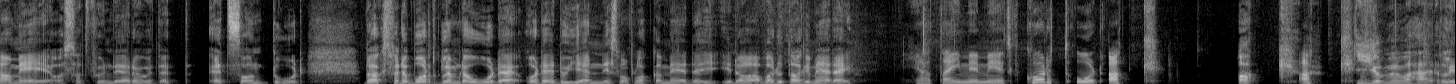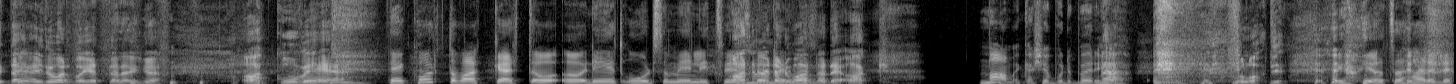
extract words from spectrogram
ta med oss att fundera ut ett, ett sånt ord. Dags för det bortglömda ordet och det är du Jenny som har plockat med dig idag. Vad har du tagit med dig? Jag har tagit med mig ett kort ord, ack. Ack. Ack. Ja men vad härligt, det har jag inte hört på jättelänge. Akkuv. Det är kort och vackert och, och, det är ett ord som enligt svenska... Använder du Anna det? Ack? Nej, men kanske jag borde börja. Förlåt. ja, så här är det.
